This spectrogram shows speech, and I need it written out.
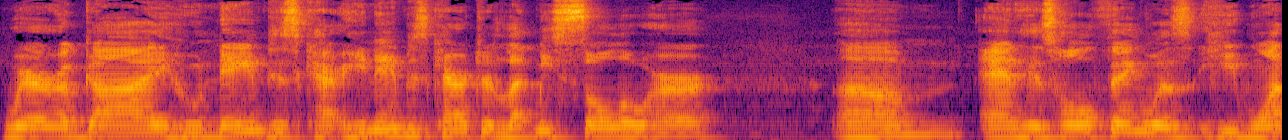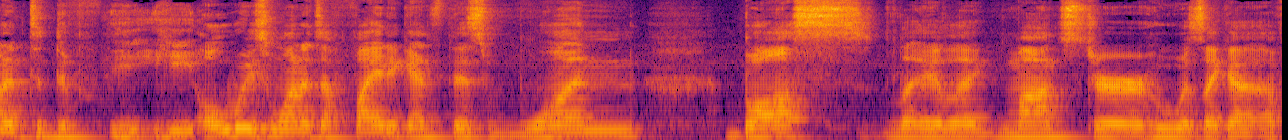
where a guy who named his char- he named his character "Let Me Solo Her," um, and his whole thing was he wanted to def- he, he always wanted to fight against this one boss like monster who was like a,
